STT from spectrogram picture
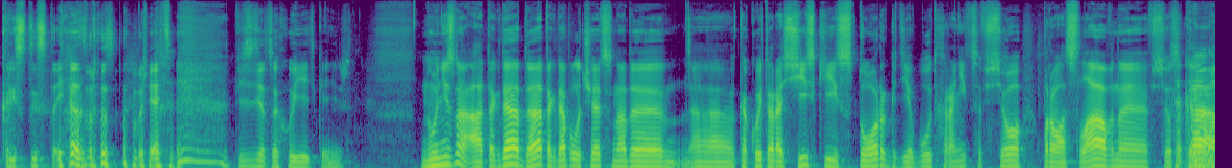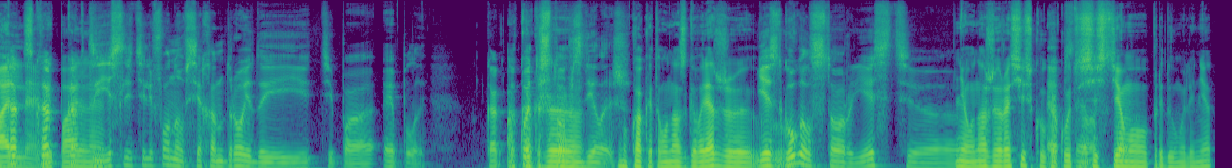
кресты стоят просто, блядь. Пиздец, охуеть, конечно. Ну, не знаю, а тогда, да, тогда, получается, надо а, какой-то российский стор, где будет храниться все православное, все Так, такое. а как, как- как ты, если телефоны у всех андроиды и типа Apple, как, А какой как ты же- стор сделаешь? Ну, как это у нас говорят же... Есть Google Store, есть... э, Не, у нас же российскую какую-то систему придумали, нет?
